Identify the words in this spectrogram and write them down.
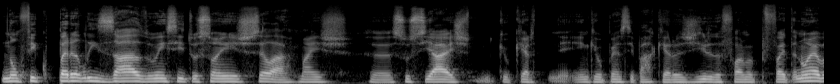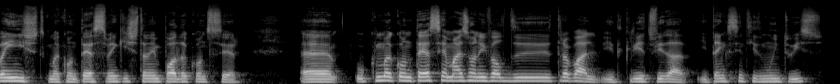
Não fico paralisado em situações, sei lá, mais uh, sociais que eu quero, em que eu penso tipo, ah, quero agir da forma perfeita. Não é bem isto que me acontece, bem que isto também pode acontecer. Uh, o que me acontece é mais ao nível de trabalho e de criatividade, e tenho sentido muito isso,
